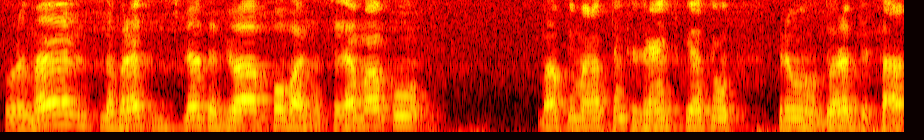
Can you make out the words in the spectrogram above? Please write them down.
Според мен на времето дисциплината е била по-важна. Сега малко, малко има една тънка граница, която примерно дойдат деца,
